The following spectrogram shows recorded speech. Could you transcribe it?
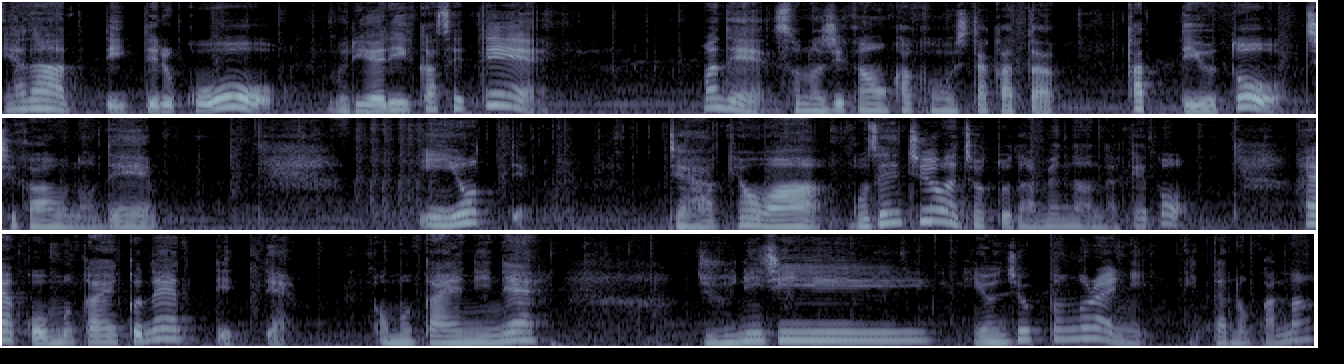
嫌だって言ってる子を無理やり行かせてまでその時間を確保したかったかっていうと違うのでいいよって。じゃあ今日は午前中はちょっとダメなんだけど早くお迎え行くねって言ってお迎えにね12時40分ぐらいに行ったのかな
